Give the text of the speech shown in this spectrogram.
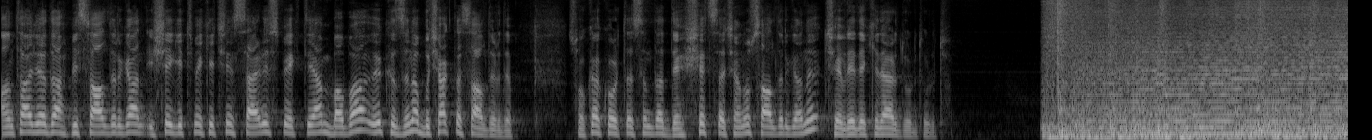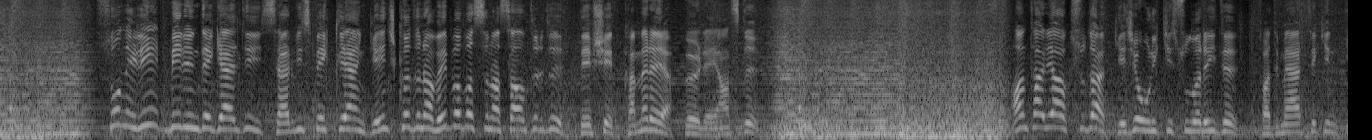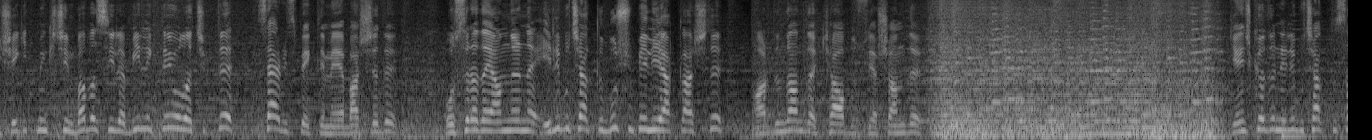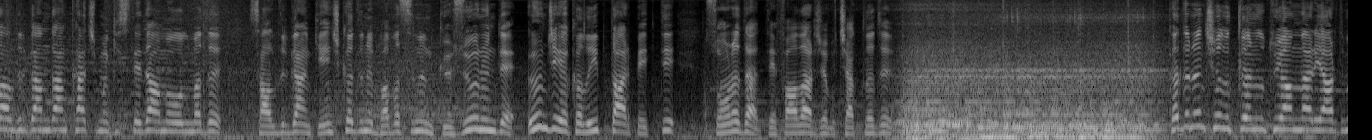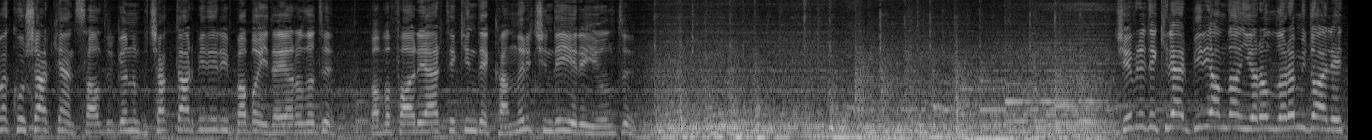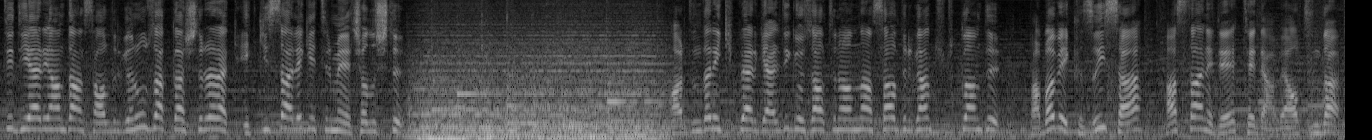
Antalya'da bir saldırgan işe gitmek için servis bekleyen baba ve kızına bıçakla saldırdı. Sokak ortasında dehşet saçan o saldırganı çevredekiler durdurdu. Sol eli belinde geldi. Servis bekleyen genç kadına ve babasına saldırdı. Dehşet kameraya böyle yansıdı. Antalya Aksu'da gece 12 sularıydı. Fadime Ertekin işe gitmek için babasıyla birlikte yola çıktı. Servis beklemeye başladı. O sırada yanlarına eli bıçaklı bu şüpheli yaklaştı. Ardından da kabus yaşandı. Genç kadın eli bıçaklı saldırgandan kaçmak istedi ama olmadı. Saldırgan genç kadını babasının gözü önünde önce yakalayıp darp etti, sonra da defalarca bıçakladı. Kadının çığlıklarını duyanlar yardıma koşarken saldırganın bıçak darbeleri babayı da yaraladı. Baba Fahri Ertekin de kanlar içinde yere yığıldı. Çevredekiler bir yandan yaralılara müdahale etti, diğer yandan saldırganı uzaklaştırarak etkisiz hale getirmeye çalıştı. Ardından ekipler geldi, gözaltına alınan saldırgan tutuklandı. Baba ve kızı ise hastanede tedavi altında.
